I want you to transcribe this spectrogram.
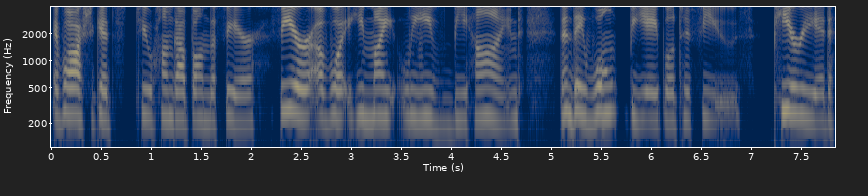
If Wash gets too hung up on the fear, fear of what he might leave behind, then they won't be able to fuse. Period.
